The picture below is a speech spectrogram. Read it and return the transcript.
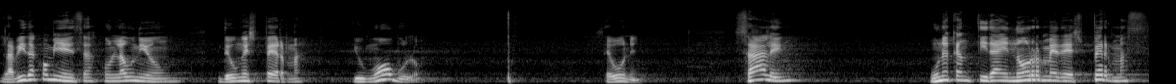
La vida comienza con la unión de un esperma y un óvulo. Se unen. Salen una cantidad enorme de espermas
